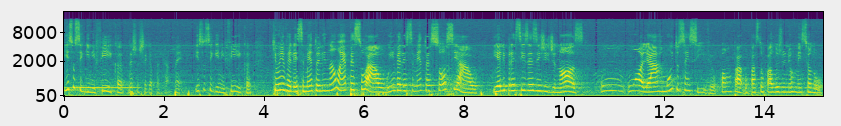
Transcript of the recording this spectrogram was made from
Isso significa, deixa eu chegar para cá, né? Isso significa que o envelhecimento ele não é pessoal, o envelhecimento é social e ele precisa exigir de nós um, um olhar muito sensível, como o pastor Paulo Júnior mencionou.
